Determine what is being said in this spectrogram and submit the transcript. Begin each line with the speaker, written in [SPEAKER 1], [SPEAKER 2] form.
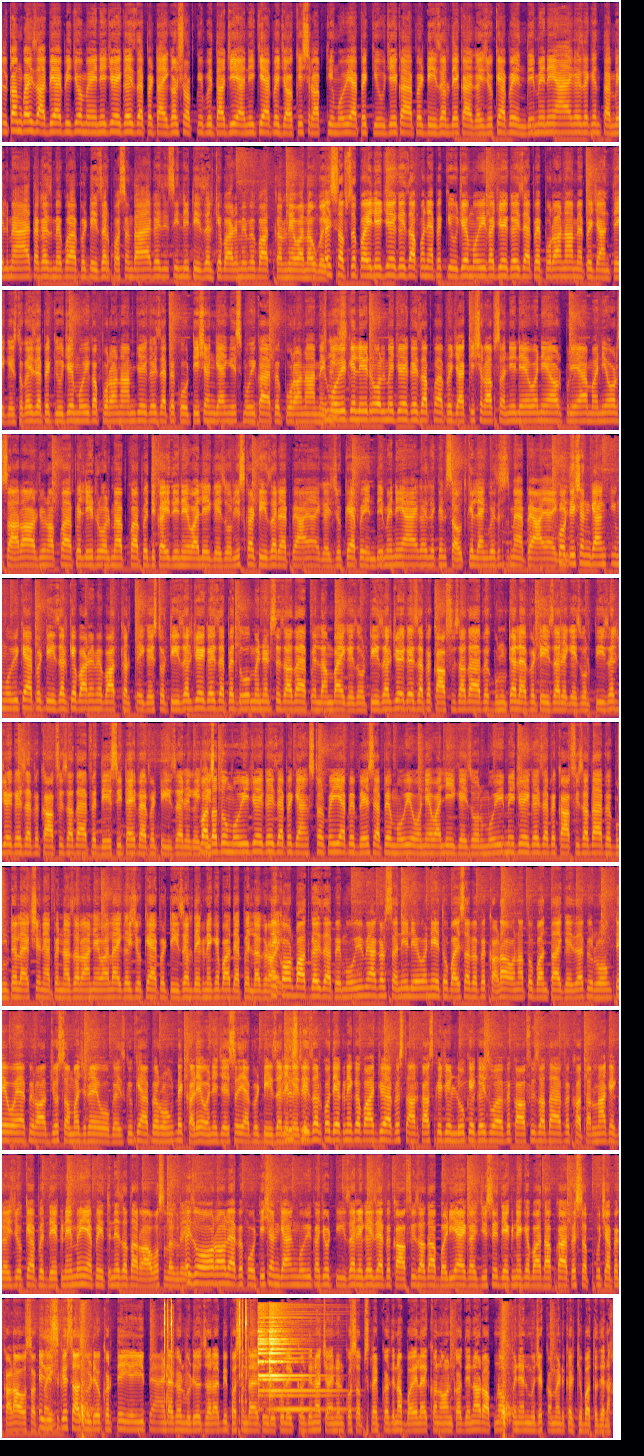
[SPEAKER 1] Welcome guys अभी अभी जो मैंने जो है गाइज़ यहाँ पे टाइगर श्रॉफ के पिताजी यानी कि यहाँ पे जॉकी श्रॉफ की मूवी यहाँ पे क्यूजे का यहाँ पे टीजर देखा है गाइज़ जो कि यहाँ पे हिंदी में नहीं आया गया लेकिन तमिल में आया था गाइज़ मेरे को यहाँ पे टीजर पसंद आया गया इसीलिए टीजर के बारे में मैं बात करने वाला हूँ गई सबसे पहले जो है गाइज़ अपन यहाँ पे क्यूजे मूवी का जो है गाइज़ यहाँ पे पूरा नाम यहाँ पे जानते गई तो गाइज़ यहाँ पे क्यूजे मूवी का पूरा नाम जो है गाइज़ यहाँ पे कोटिशन गैंग इस मूवी का यहाँ पे पूरा नाम है मूवी के लीड रोल में जो है गाइज़ आपको यहाँ पे जाकी श्रॉफ सनी लेवनी और प्रिया मनी और सारा अर्जुन आपको यहाँ पे लीड रोल में आपको पे दिखाई देने वाले वाले गए और इसका टीजर यहाँ पे आया है गैस जो कि यहाँ पे हिंदी में नहीं आया गया लेकिन साउथ के लैंग्वेजेस में यहाँ पे आया है कोटेशन गैंग की मूवी के यहाँ पे टीजर के बारे में बात करते गए तो टीजर जो है गई यहाँ पे दो मिनट से ज़्यादा यहाँ पे लंबा है गई और टीजर जो है गई यहाँ पे काफ़ी ज़्यादा यहाँ पे ब्रूटल यहाँ पे टीजर है गई और टीजर जो है गई यहाँ पे काफ़ी ज़्यादा यहाँ पे देसी टाइप यहाँ पे टीजर है गई बता दो मूवी जो है गई यहाँ पे गैंगस्टर पे यहाँ पे बेस यहाँ पे मूवी होने वाली है गई और मूवी में जो है गई यहाँ पे काफ़ी ज़्यादा यहाँ पे ब्रूटल एक्शन यहाँ पे नज़र आने वाला है गई जो कि यहाँ पे टीजर देखने के बाद यहाँ पे लग रहा है और बात गई यहाँ पे मूवी में अगर सनी लेवन है तो भाई साहब यहाँ पे खड़ा होना तो बनता है गई फिर रोंगटे हो या फिर आप जो समझ रहे हो गई क्योंकि यहाँ पे रोंगटे खड़े होने जैसे यहाँ पे टीजर है टीजर को देखने के बाद जो यहाँ पे स्टारकास्ट के जो लुक है गई वो यहाँ पे काफ़ी ज़्यादा यहाँ पे खतरनाक है गई जो की यहाँ पे देखने में यहाँ पे इतने ज़्यादा रावस लग रहे हैं ओवरऑल यहाँ पे कोटिशन गैंग मूवी का जो टीजर है गई यहाँ पे काफ़ी ज़्यादा बढ़िया है गई जिसे देखने के बाद आपका यहाँ पे सब कुछ यहाँ पे खड़ा हो सकता है इसके साथ वीडियो करते यही पे एंड अगर वीडियो जरा भी पसंद आए तो वीडियो को लाइक कर देना चैनल को सब्सक्राइब कर देना बेल आइकन ऑन कर देना और अपना ओपिनियन मुझे कमेंट करके बता देना।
